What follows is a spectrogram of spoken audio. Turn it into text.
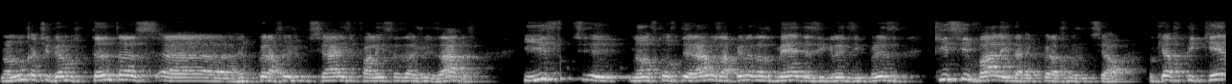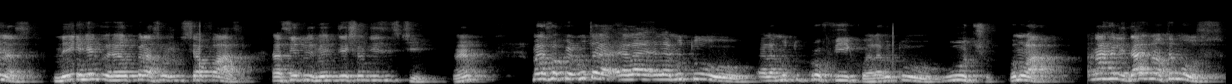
nós nunca tivemos tantas uh, recuperações judiciais e falências ajuizadas, e isso, nós considerarmos apenas as médias e grandes empresas, que se valem da recuperação judicial, porque as pequenas nem recuperação judicial fazem, elas simplesmente deixam de existir, né? Mas a sua pergunta ela, ela, é muito, ela é muito profícua, ela é muito útil. Vamos lá. Na realidade, nós temos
